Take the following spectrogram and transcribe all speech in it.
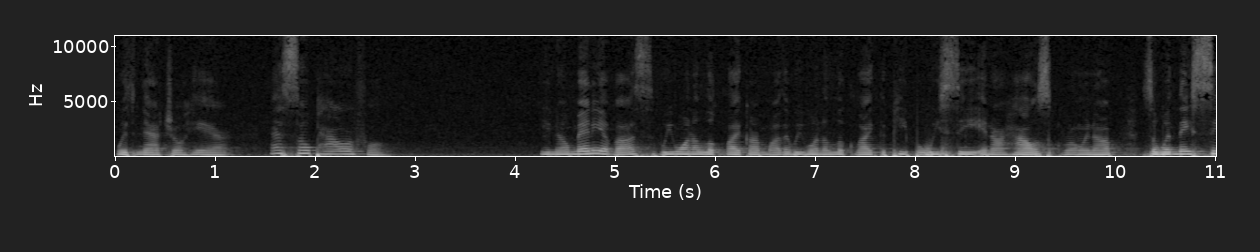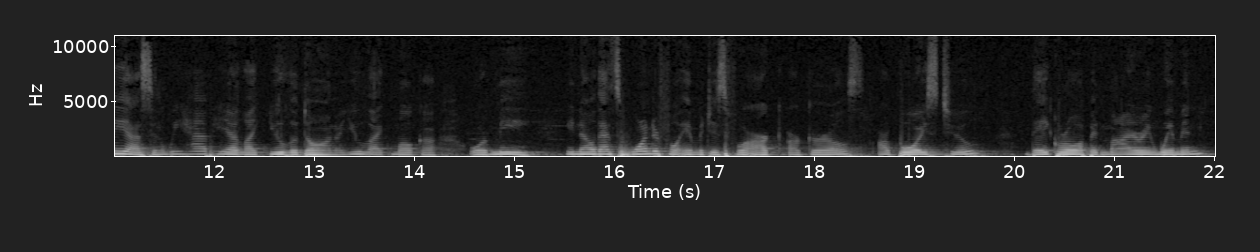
with natural hair, that's so powerful. You know, many of us, we want to look like our mother. We want to look like the people we see in our house growing up. So when they see us and we have hair like you, LaDawn, or you like Mocha, or me, you know, that's wonderful images for our, our girls, our boys too. They grow up admiring women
